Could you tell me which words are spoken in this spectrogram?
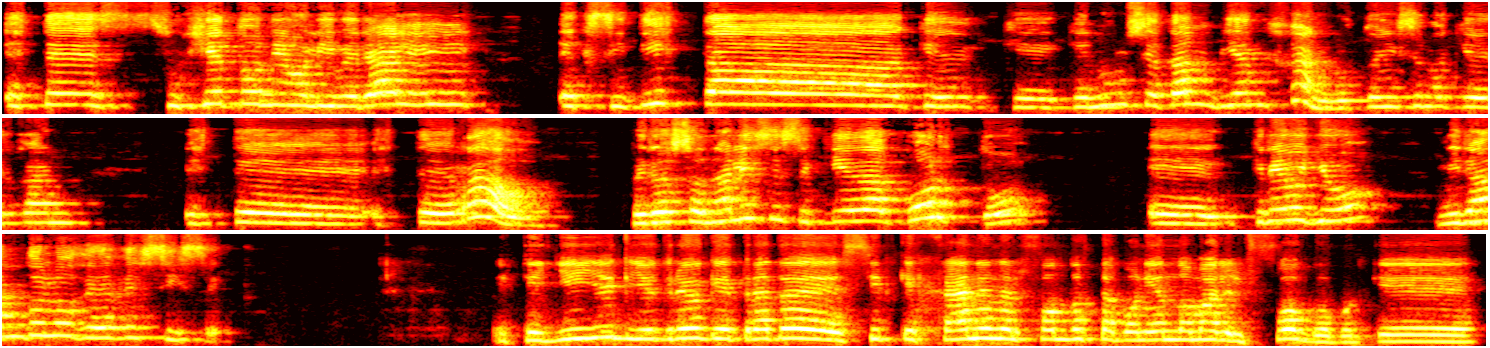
este sujeto neoliberal exitista que, que, enuncia tan bien Han, no estoy diciendo que Han esté, esté errado, pero su análisis se queda corto, eh, creo yo, mirándolo desde CISEC. Es que Gijek yo creo que trata de decir que Han en el fondo está poniendo mal el foco, porque,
